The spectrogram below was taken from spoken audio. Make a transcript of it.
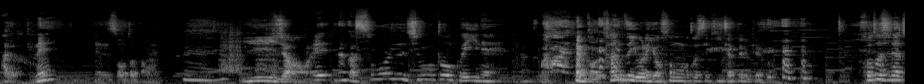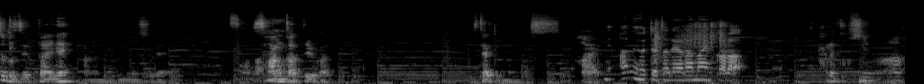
あるわけね。演奏とかも。うん。いいじゃん。えなんかそういう地元トークいいね。なんかこうなんか完全に俺よそ者として聞いちゃってるけど。今年はちょっと絶対ねあの僕もそれそうだね。参加っていうか行きたいと思います。はい。ね雨降ってたらやらないから。晴れてほしいな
